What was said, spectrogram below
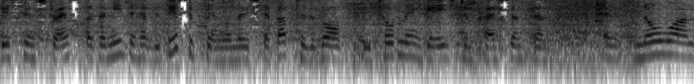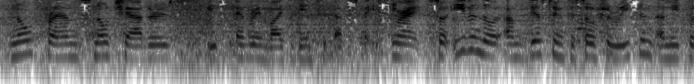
busy stress, but they need to have the discipline when they step up to the ball to be totally engaged and present and, and no one, no friends, no chatters is ever invited into that space. Right. So even though I'm just doing for social reason, I need to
